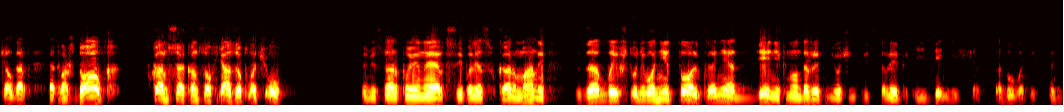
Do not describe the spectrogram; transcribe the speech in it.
закричал Это ваш долг! В конце концов, я заплачу! Комиссар по инерции полез в карманы, забыв, что у него не только нет денег, но он даже не очень представляет, какие деньги сейчас в ходу в этой стране.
